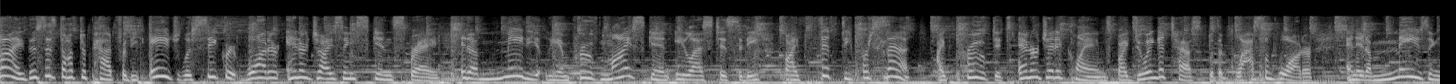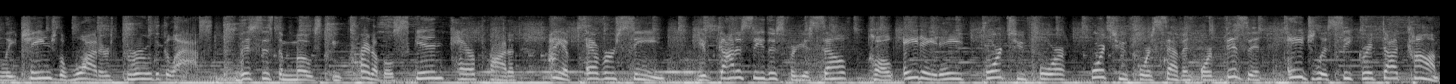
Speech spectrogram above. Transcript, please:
Hi, this is Dr. Pat for the Ageless Secret Water Energizing Skin Spray. It immediately improved my skin elasticity by 50%. I proved its energetic claims by doing a test with a glass of water, and it amazingly changed the water through the glass. This is the most incredible skin care product I have ever seen. You've got to see this for yourself. Call 888-424-4247 or visit agelesssecret.com.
